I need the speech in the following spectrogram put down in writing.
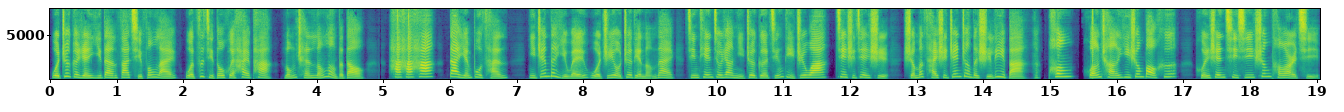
我这个人一旦发起疯来，我自己都会害怕。龙尘冷冷的道：“哈哈哈，大言不惭，你真的以为我只有这点能耐？今天就让你这个井底之蛙见识见识，什么才是真正的实力吧！” 砰！黄长一声暴喝，浑身气息升腾而起，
